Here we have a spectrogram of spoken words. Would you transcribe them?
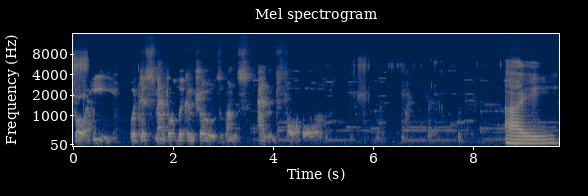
For he would dismantle the controls once and for all. I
